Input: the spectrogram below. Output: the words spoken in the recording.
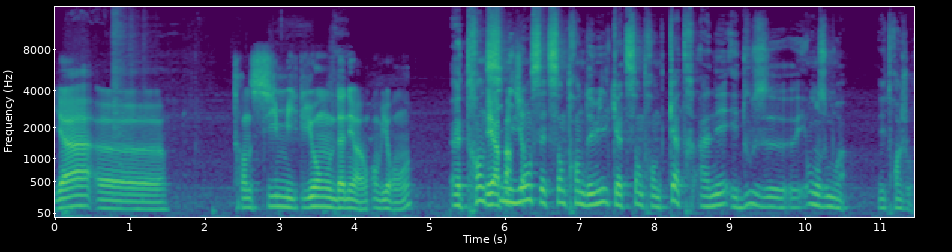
il y a euh, 36 millions d'années en- environ. hein. Euh, 36 Et à partir- 732 434 années et 12 euh, et 11 mois et 3 jours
